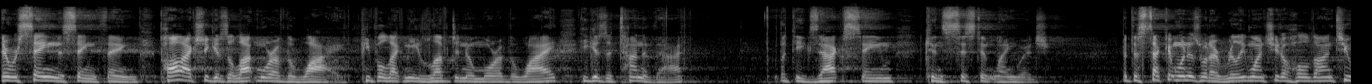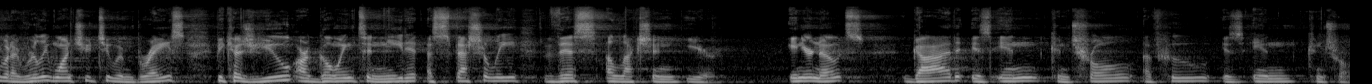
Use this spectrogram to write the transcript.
They were saying the same thing. Paul actually gives a lot more of the why. People like me love to know more of the why. He gives a ton of that, but the exact same consistent language. But the second one is what I really want you to hold on to, what I really want you to embrace, because you are going to need it, especially this election year. In your notes, God is in control of who is in control.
